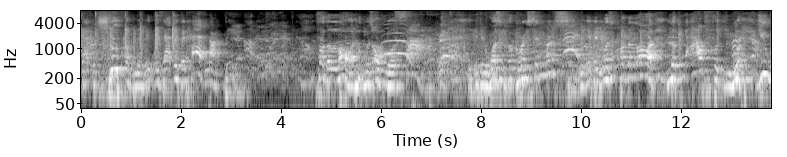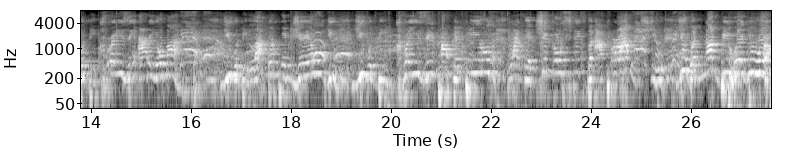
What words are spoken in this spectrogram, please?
That the truth of living is that if it had not been for the Lord who was on your side. If it wasn't for grace and mercy, if it wasn't for the Lord looking out for you, you would be crazy out of your mind. You would be locked up in jail. You you would be crazy popping pills like they're Chick-O-Sticks. But I promise you, you would not be where you were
